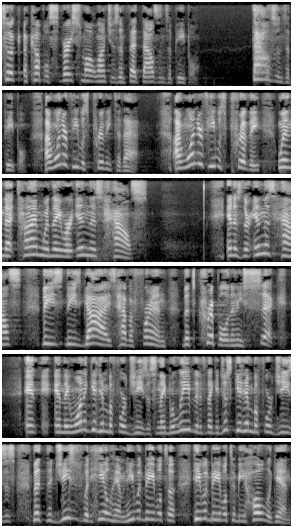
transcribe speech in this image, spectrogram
took a couple very small lunches and fed thousands of people. Thousands of people. I wonder if he was privy to that. I wonder if he was privy when that time when they were in this house. And as they're in this house, these, these guys have a friend that's crippled and he's sick. And, and they want to get him before Jesus, and they believe that if they could just get him before Jesus, that, that Jesus would heal him, and he would be able to he would be able to be whole again.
